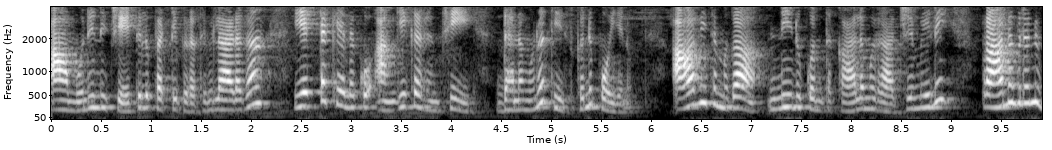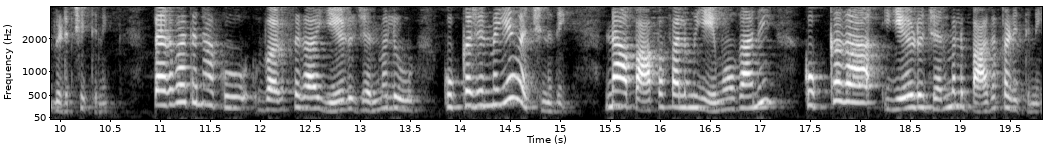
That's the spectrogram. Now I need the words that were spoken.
ఆ మునిని చేతులు పట్టి బ్రతిమిలాడగా ఎట్టకేలకు అంగీకరించి ధనమును తీసుకొని పోయెను. ఆ విధముగా నేను కొంతకాలము రాజ్యమేలి ప్రాణములను విడిచితిని. తర్వాత నాకు వరుసగా ఏడు జన్మలు కుక్క జన్మయే వచ్చినది. నా పాప ఫలము ఏమో గాని కుక్కగా ఏడు జన్మలు బాధపడి తిని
